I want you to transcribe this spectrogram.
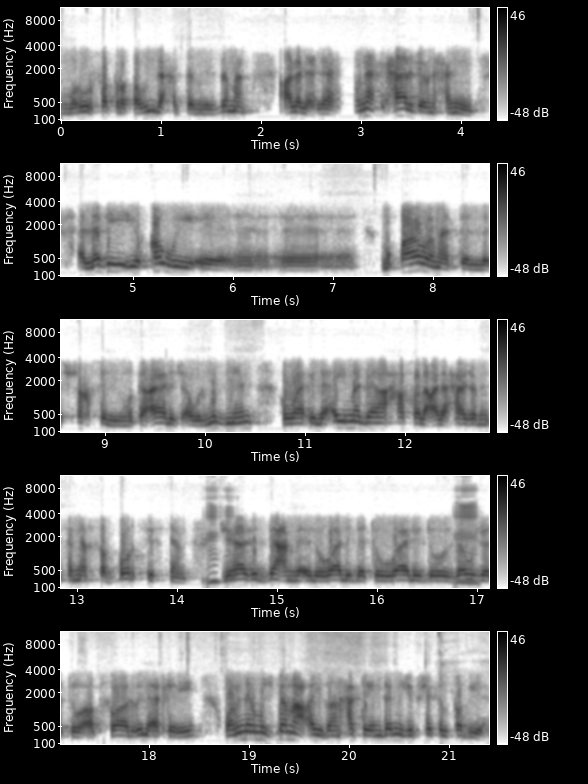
مرور فترة طويلة حتى من الزمن على العلاج. هناك حاجة من الحنين الذي يقوي آه، آه، مقاومة الشخص المتعالج أو المدمن هو إلى أي مدى حصل على حاجة بنسميها ال support system جهاز الدعم له والدته والده زوجته أطفاله إلى آخره. ومن المجتمع أيضا حتى يندمج بشكل طبيعي.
